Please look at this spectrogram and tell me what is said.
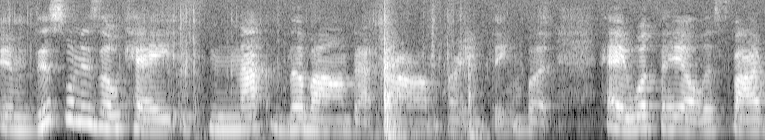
And this one is okay. It's not the thebomb.com or anything. But hey, what the hell? It's $5.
